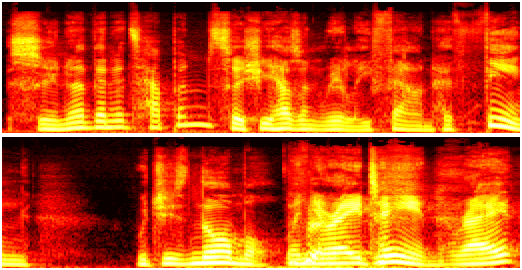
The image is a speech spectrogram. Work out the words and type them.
sooner than it's happened. So she hasn't really found her thing which is normal when you're 18 right?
